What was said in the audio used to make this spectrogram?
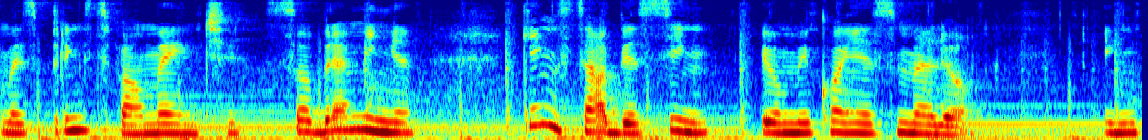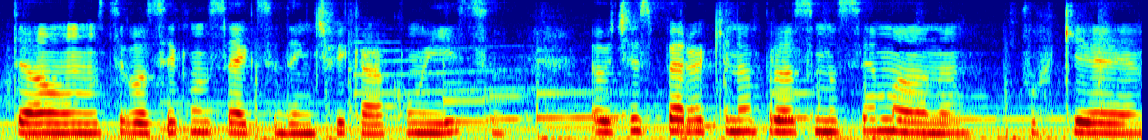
mas principalmente sobre a minha. Quem sabe assim eu me conheço melhor. Então, se você consegue se identificar com isso, eu te espero aqui na próxima semana, porque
